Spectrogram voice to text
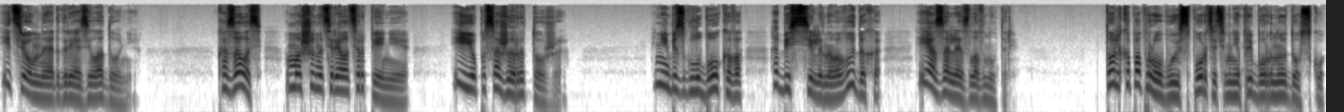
и темные от грязи ладони. Казалось, машина теряла терпение, и ее пассажиры тоже. Не без глубокого, обессиленного выдоха я залезла внутрь. «Только попробую испортить мне приборную доску»,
